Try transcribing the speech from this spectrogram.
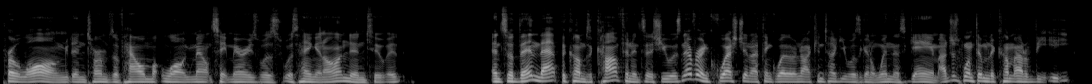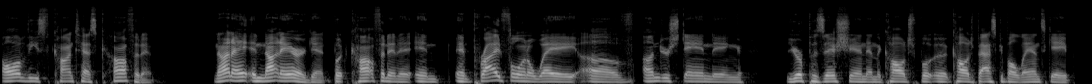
prolonged in terms of how long Mount St. Mary's was was hanging on into it. And so then that becomes a confidence issue. It was never in question, I think, whether or not Kentucky was going to win this game. I just want them to come out of the all of these contests confident, not a, not arrogant, but confident and, and prideful in a way of understanding your position in the college uh, college basketball landscape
